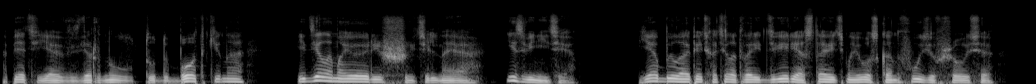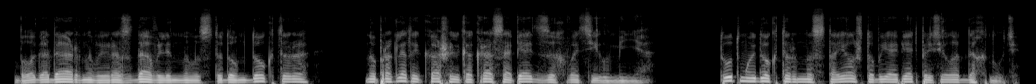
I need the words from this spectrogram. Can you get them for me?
опять я вернул тут Боткина, и дело мое решительное. Извините. Я было опять хотел отворить дверь и оставить моего сконфузившегося, благодарного и раздавленного стыдом доктора, но проклятый кашель как раз опять захватил меня. Тут мой доктор настоял, чтобы я опять присел отдохнуть.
